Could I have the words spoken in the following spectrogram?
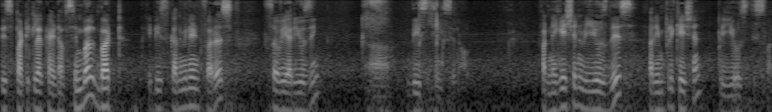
this particular kind of symbol but it is convenient for us. So we are using uh, these things you know for negation we use this. For implication we use this one.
